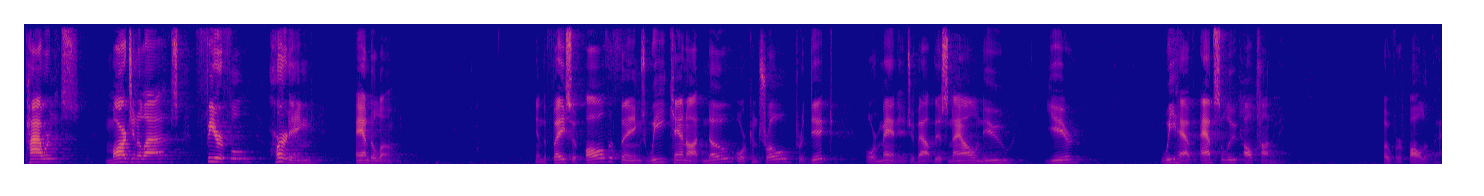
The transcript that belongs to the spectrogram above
powerless, marginalized, fearful, hurting, and alone in the face of all the things we cannot know or control, predict, or manage about this now new year, we have absolute autonomy over all of that.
